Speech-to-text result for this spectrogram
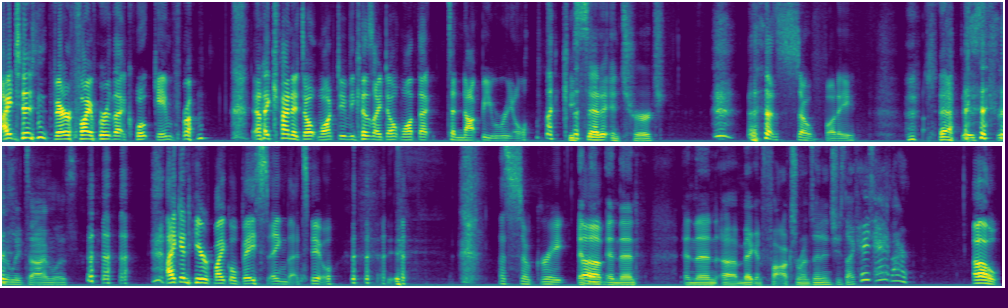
I didn't verify where that quote came from, and I kind of don't want to because I don't want that to not be real. Like He said it in church. that's so funny. That is truly timeless. I can hear Michael Bay saying that too. That's so great. And Um, then and then, and then uh, Megan Fox runs in and she's like, "He's Hitler." oh,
